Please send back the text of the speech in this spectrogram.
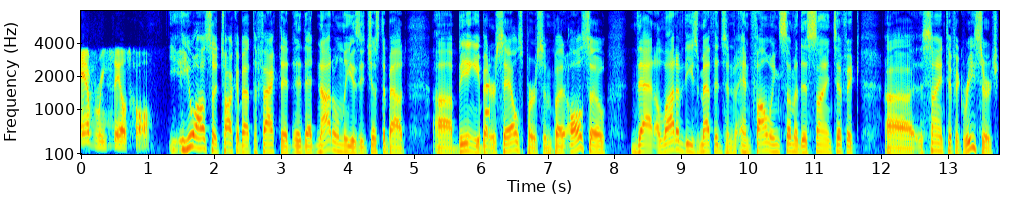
every sales call. You also talk about the fact that uh, that not only is it just about uh, being a better salesperson, but also that a lot of these methods and, and following some of this scientific uh, scientific research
